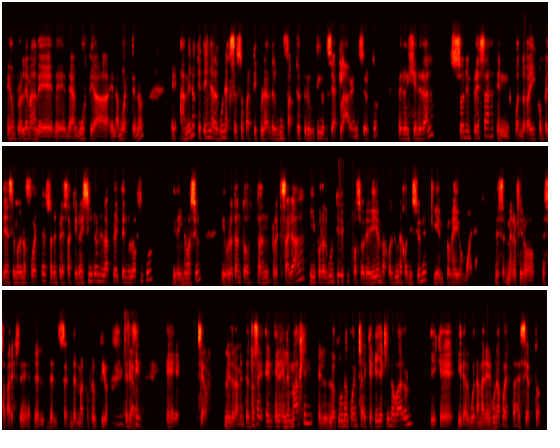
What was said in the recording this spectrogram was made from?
Es un problema de, angustia en la muerte, ¿no? Eh, a menos que tengan algún acceso particular de algún factor productivo que sea clave, ¿no es cierto? Pero en general son empresas, en, cuando hay competencia o menos fuerte, son empresas que no hicieron el upgrade tecnológico y de innovación y por lo tanto están rezagadas y por algún tiempo sobreviven bajo algunas condiciones y en promedio mueren. me refiero, desaparece del, del, marco productivo. Es decir, eh, cierra literalmente. Entonces, en, el margen, lo que uno encuentra es que aquellas que innovaron y que y de alguna manera es una apuesta, es cierto,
